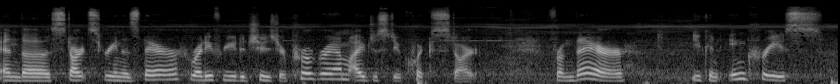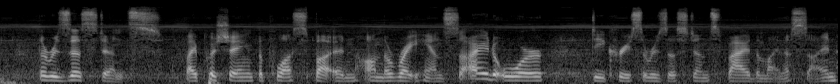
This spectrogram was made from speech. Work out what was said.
and the start screen is there ready for you to choose your program. I just do quick start. From there you can increase the resistance by pushing the plus button on the right hand side or decrease the resistance by the minus sign.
